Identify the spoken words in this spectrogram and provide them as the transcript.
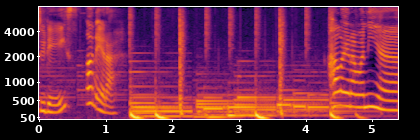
Today's On Era. Mania,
